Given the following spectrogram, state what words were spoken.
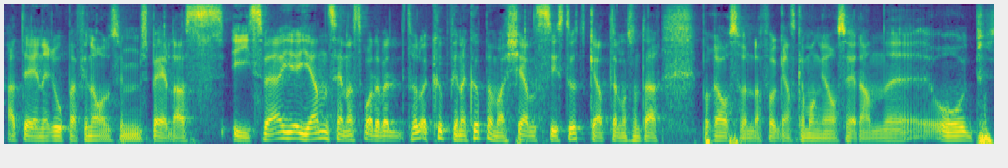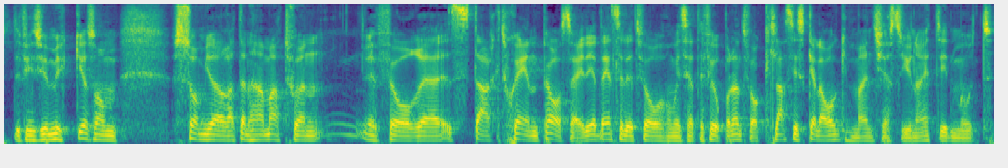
att det är en Europafinal som spelas i Sverige igen. Senast var det väl, jag tror det var cupvinnarcupen var Chelsea-Stuttgart eller något sånt där på Råsunda för ganska många år sedan. Eh, och det finns ju mycket som, som gör att den här matchen Eh, får eh, starkt sken på sig. Det är dels är det två, om vi ser till fotbollen, två klassiska lag. Manchester United mot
